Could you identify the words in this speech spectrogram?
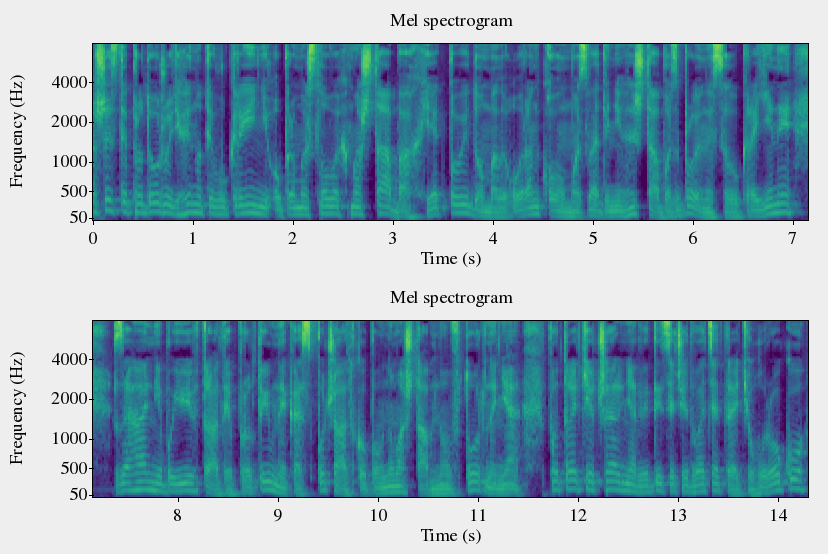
Рашисти продовжують гинути в Україні у промислових масштабах. Як повідомили у ранковому зведенні Генштабу Збройних сил України, загальні бойові втрати противника з початку повномасштабного вторгнення по 3 червня 2023 року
